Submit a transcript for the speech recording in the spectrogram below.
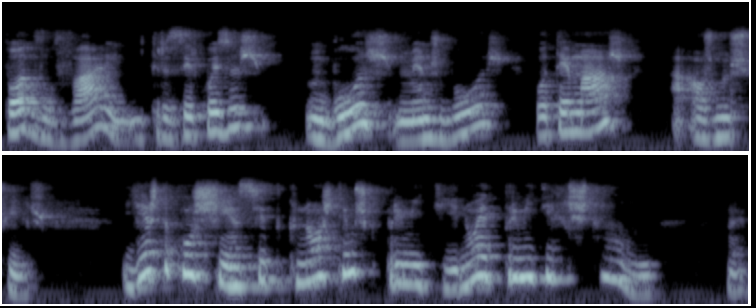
pode levar e, trazer coisas boas, menos boas, ou até más, aos meus filhos. E esta consciência de que nós temos que permitir, não é de permitir-lhes tudo, não é?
